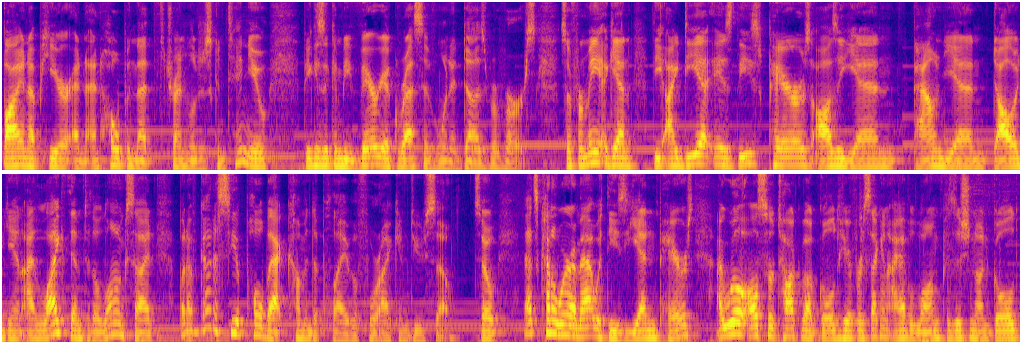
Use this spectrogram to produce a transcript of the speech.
buying up here and, and hoping that the trend will just continue because it can be very aggressive when it does reverse. So for me, again, the idea is these pairs, Aussie yen, pound yen, dollar yen, I like them to the long side, but I've got to see a pullback come into play before I can do so. So that's kind of where I'm at with these yen pairs. I will also talk about gold here for a second. I have a long position on gold.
